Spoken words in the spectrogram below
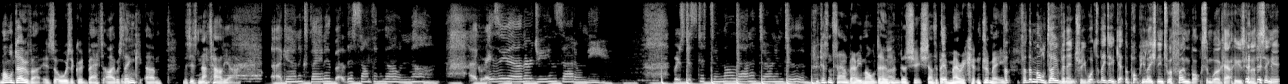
Moldova is always a good bet, I would think. Um, this is Natalia. I can't explain it, but there's something going on. A crazy energy inside of me. First just a tingle, then it turned into a She doesn't sound very Moldovan, does she? She sounds a bit American to me. For, for the Moldovan entry, what do they do? Get the population into a phone box and work out who's going to sing it?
